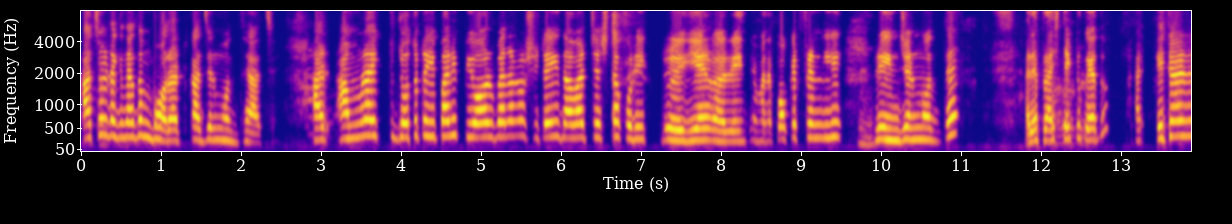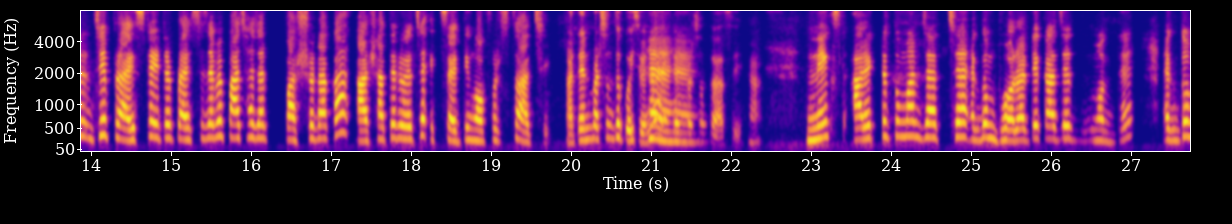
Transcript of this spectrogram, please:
আঁচলটা কিন্তু একদম ভরাট কাজের মধ্যে আছে। আর আমরা একটু যতটাই পারি পিওর বেনারসিটাই দেওয়ার চেষ্টা করি ইয়ে মানে পকেট ফ্রেন্ডলি। রেঞ্জের মধ্যে। আরে প্রাইসটা একটু কয়ে তো আর এটার যে প্রাইসটা এটার প্রাইসটা যাবে পাঁচ হাজার পাঁচশো টাকা আর সাথে রয়েছে এক্সাইটিং অফার্স তো আছে আর টেন পার্সেন্ট তো কইছে না হ্যাঁ, টেন হ্যাঁ। পার্সেন্ট তো আছে নেক্সট আরেকটা তোমার যাচ্ছে একদম ভরাটে কাজের মধ্যে একদম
